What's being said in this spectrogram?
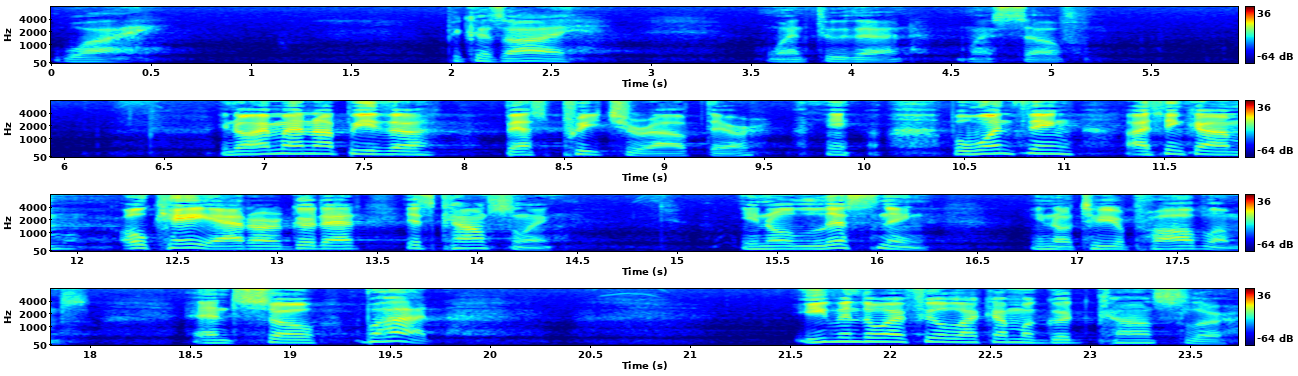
Why? Because I went through that myself. You know, I might not be the best preacher out there, but one thing I think I'm okay at or good at is counseling. You know, listening, you know, to your problems. And so, but even though I feel like I'm a good counselor,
